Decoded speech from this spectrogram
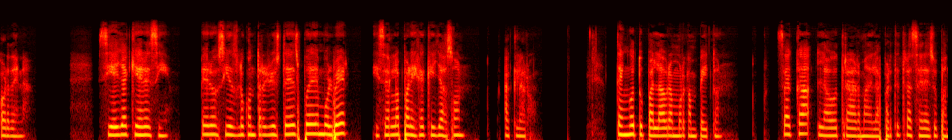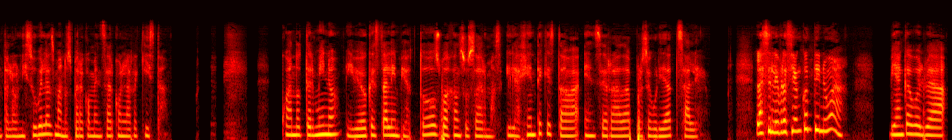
ordena. Si ella quiere, sí, pero si es lo contrario, ustedes pueden volver y ser la pareja que ya son, aclaro. Tengo tu palabra, Morgan Peyton. Saca la otra arma de la parte trasera de su pantalón y sube las manos para comenzar con la requista. Cuando termino y veo que está limpio, todos bajan sus armas y la gente que estaba encerrada por seguridad sale. La celebración continúa. Bianca vuelve a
